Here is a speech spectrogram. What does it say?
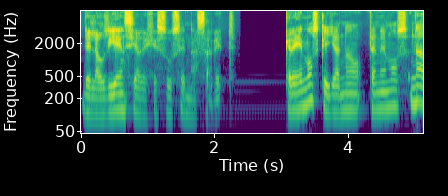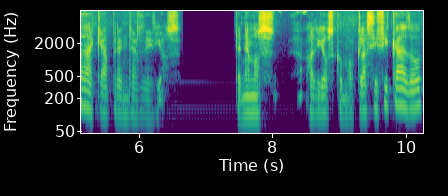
de la audiencia de Jesús en Nazaret. Creemos que ya no tenemos nada que aprender de Dios. Tenemos a Dios como clasificado,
